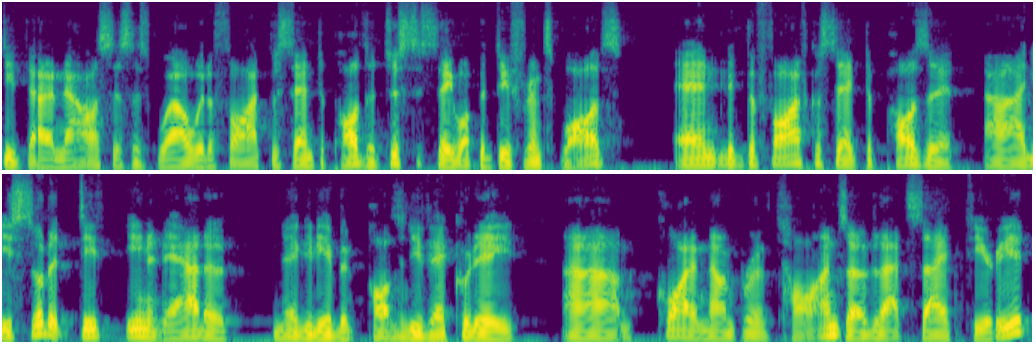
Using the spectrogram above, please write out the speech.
did that analysis as well with a 5% deposit just to see what the difference was. And with the 5% deposit, uh, you sort of dip in and out of negative and positive equity um, quite a number of times over that same period.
